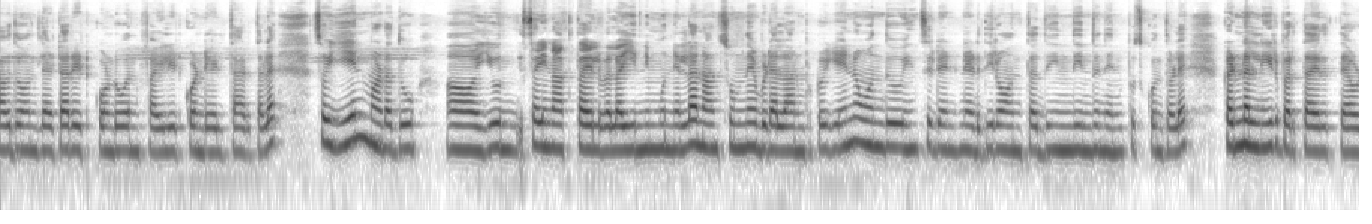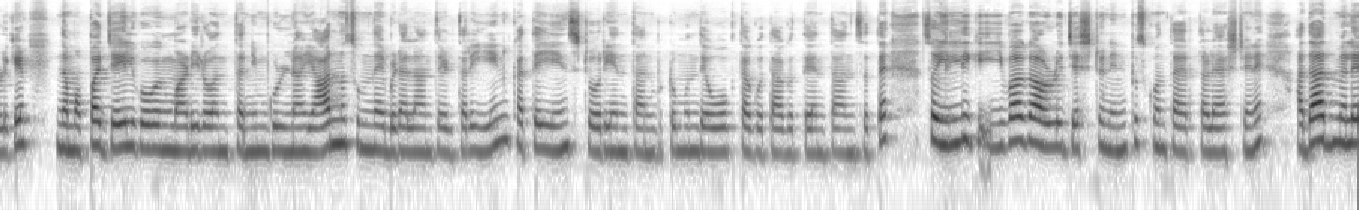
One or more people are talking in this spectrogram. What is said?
ಯಾವುದೋ ಒಂದು ಲೆಟರ್ ಇಟ್ಕೊಂಡು, ಒಂದು ಫೈಲ್ ಇಟ್ಕೊಂಡು ಹೇಳ್ತಾ ಇರ್ತಾಳೆ. ಸೊ ಏನು ಮಾಡೋದು? ಇವ್ನು ಸೈನ್ ಆಗ್ತಾ ಇಲ್ವಲ್ಲ, ಈ ನಿಮ್ಮನ್ನೆಲ್ಲ ನಾನು ಸುಮ್ಮನೆ ಬಿಡಲ್ಲ ಅಂದ್ಬಿಟ್ಟು ಏನೋ ಒಂದು ಇನ್ಸಿಡೆಂಟ್ ನಡೆದಿರೋ ಅಂಥದ್ದು ಹಿಂದಿಂದು ನೆನಪಿಸ್ಕೊತಾಳೆ ಕಣ್ಣಲ್ಲಿ ನೀರು ಬರ್ತಾ ಇರುತ್ತೆ ಅವಳಿಗೆ. ನಮ್ಮಪ್ಪ ಜೈಲಿಗೆ ಹೋಗಂಗೆ ಮಾಡಿರೋ ಅಂಥ ನಿಮ್ಗಳ್ನ ಯಾರನ್ನೂ ಸುಮ್ಮನೆ ಬಿಡಲ್ಲ ಅಂತ ಹೇಳ್ತಾರೆ. ಏನು ಕತೆ, ಏನು ಸ್ಟೋರಿ ಅಂತ ಅಂದ್ಬಿಟ್ಟು ಮುಂದೆ ಹೋಗ್ತಾ ಗೊತ್ತಾಗುತ್ತೆ ಅಂತ ಅನಿಸುತ್ತೆ. ಸೊ ಇಲ್ಲಿಗೆ, ಇವಾಗ ಅವಳು ಜಸ್ಟ್ ನೆನಪಿಸ್ಕೊತಾ ಇರ್ತಾಳೆ ಅಷ್ಟೇ ಅದಾದಮೇಲೆ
